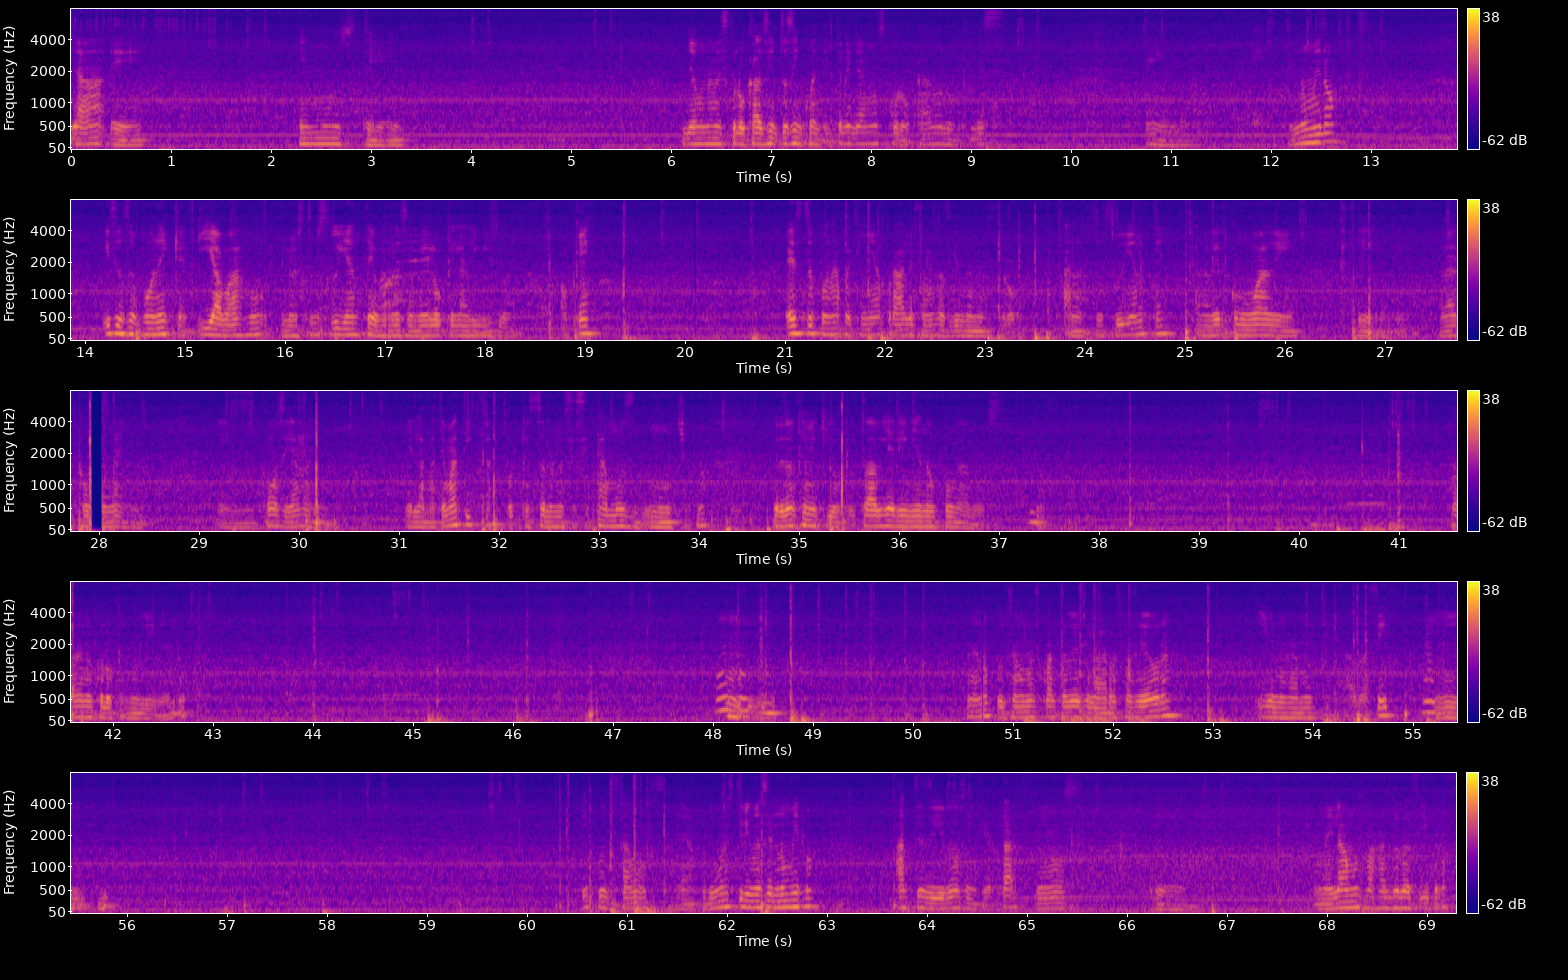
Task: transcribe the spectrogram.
ya eh, hemos eh, ya una vez colocado 153 ya hemos colocado lo que es eh, el número. Y se supone que aquí abajo nuestro estudiante va a resolver lo que es la división ok esto fue una pequeña prueba le estamos haciendo a nuestro a nuestro estudiante a ver cómo va de, a ver cómo va en, cómo se llama en, la matemática porque esto lo necesitamos mucho no perdón que me equivoqué todavía línea no pongamos todavía no colocamos línea no Bueno, pulsamos unas cuantas veces la barra espaciadora y una nuevamente. Ahora sí. Y pulsamos. Eh, primero escribimos el número antes de irnos a insertar. Escribimos. Eh, ahí vamos bajando las cifras.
